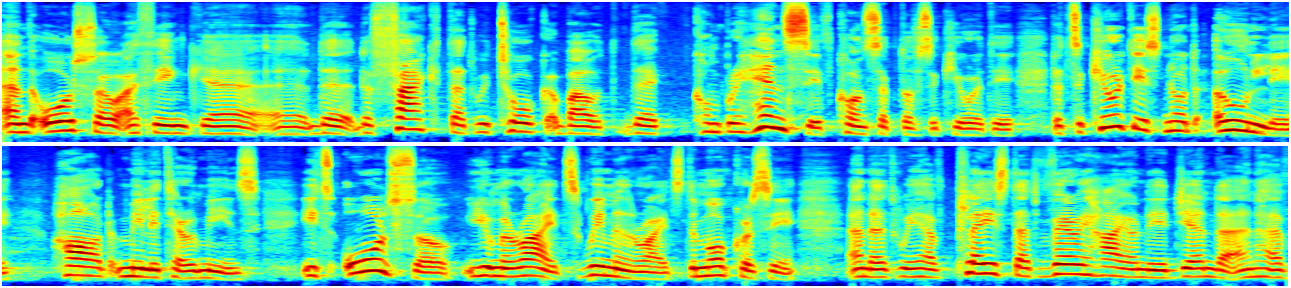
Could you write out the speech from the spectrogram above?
and also, I think uh, the, the fact that we talk about the comprehensive concept of security, that security is not only hard military means. It's also human rights, women's rights, democracy, and that we have placed that very high on the agenda and have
